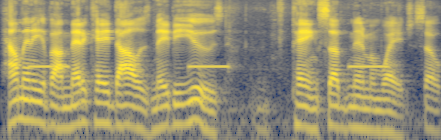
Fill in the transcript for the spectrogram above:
how many of our Medicaid dollars may be used paying sub-minimum wage? So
